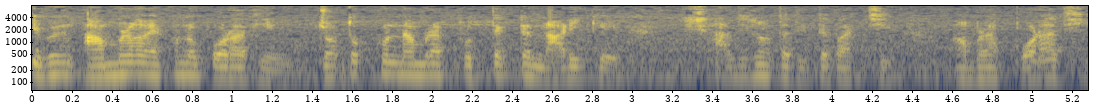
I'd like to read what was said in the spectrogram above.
এবং আমরাও এখনও পরাধীন। যতক্ষণ আমরা প্রত্যেকটা নারীকে স্বাধীনতা দিতে পারছি আমরা পরাধীন।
